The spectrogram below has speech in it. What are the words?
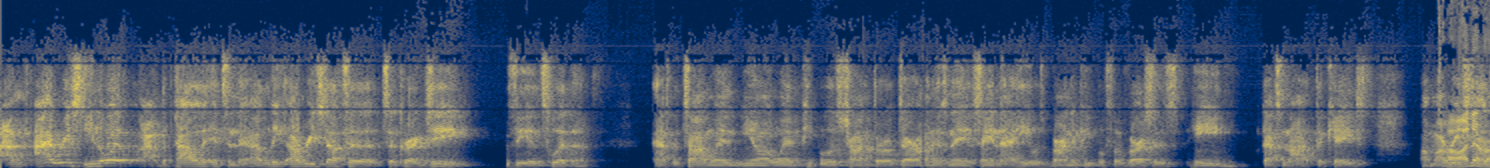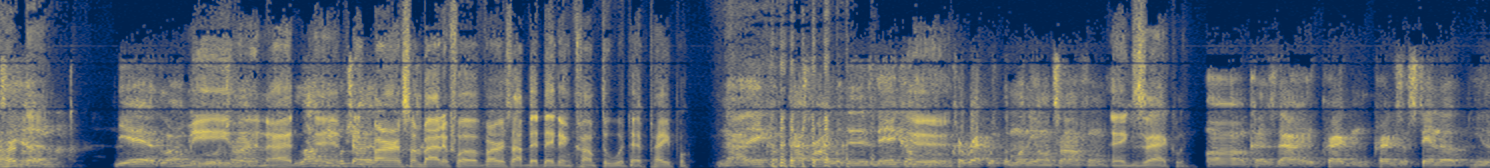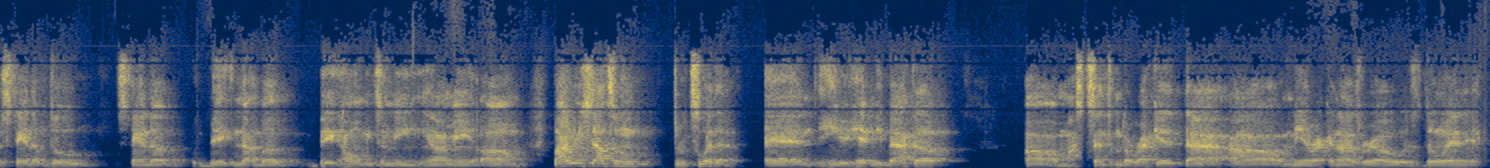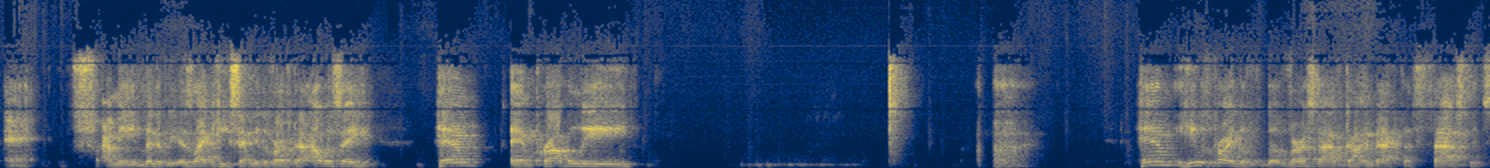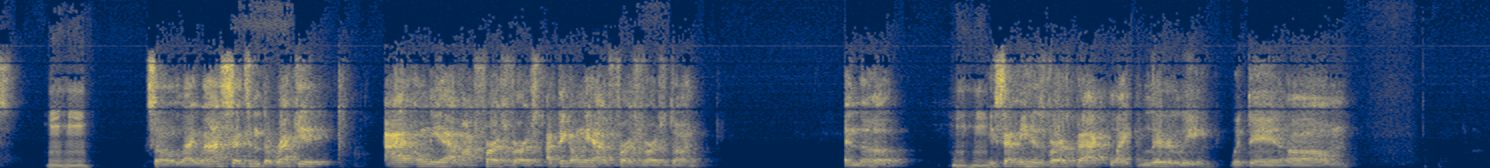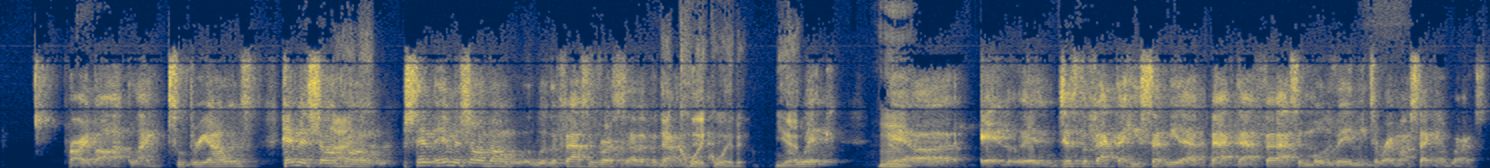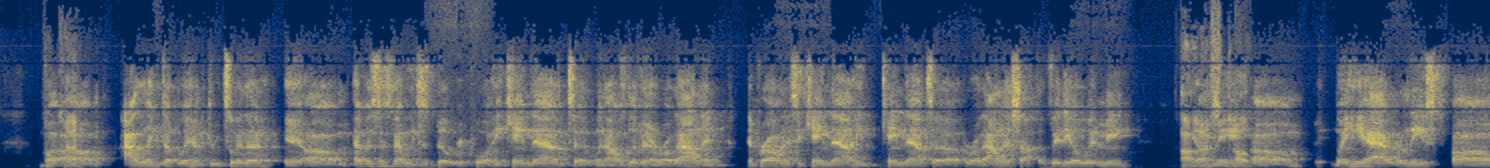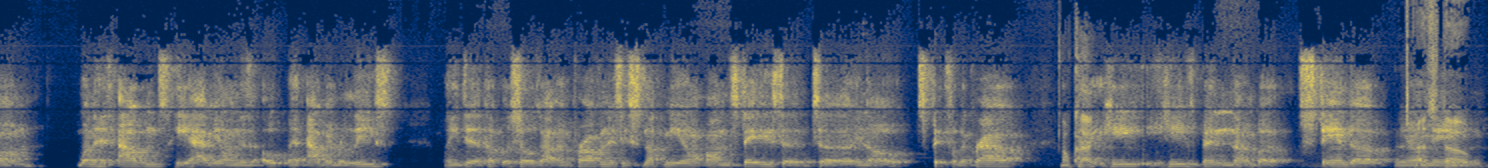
I, I reached, you know what? I, the power of the internet. I, le- I reached out to to Craig G via Twitter at the time when you know when people was trying to throw dirt on his name, saying that he was burning people for verses. He that's not the case. Um, I, oh, I never heard him. that. Yeah, a lot of Me people either. Trying, and a lot of people trying to burn somebody for a verse. I bet they didn't come through with that paper. Nah, they ain't come. That's probably what it is. They ain't come yeah. correct with the money on time for him. Exactly. Because uh, that Craig, Craig is a stand up. He's a stand up dude. Stand up, big, nothing but big homie to me. You know what I mean? Um, but I reached out to him through Twitter, and he hit me back up. Um, I sent him the record that uh, me and Recognize Ali was doing, and I mean, literally, it's like he sent me the verse back. I would say him and probably him, he was probably the, the verse that I've gotten back the fastest. Mm-hmm. So like when I sent him the record, I only had my first verse. I think I only had first verse done in the hook. Mm-hmm. He sent me his verse back like literally within um probably about like two, three hours. Him and Sean nice. Don, him, him and Sean Don were the fastest verses I've ever gotten. quick back. with it. Yeah. Quick. Mm. And uh it, it, just the fact that he sent me that back that fast, it motivated me to write my second verse. But okay. um, I linked up with him through Twitter, and um, ever since then we just built rapport. He came down to when I was living in Rhode Island in Providence. He came down. He came down to Rhode Island, shot the video with me. Oh, you know that's I mean. Dope. Um, when he had released um, one of his albums, he had me on his open album release he did a couple of shows out in Providence. He snuck me on, on the stage to to you know spit for the crowd. Okay. Like he he's been nothing but stand up. You know That's what I mean? Dope.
